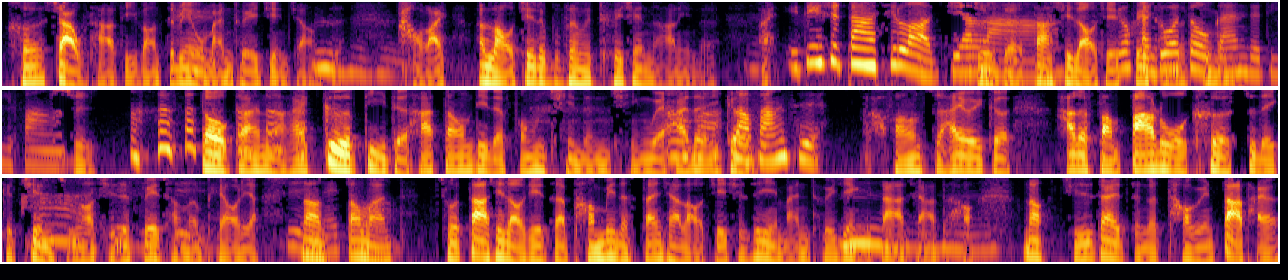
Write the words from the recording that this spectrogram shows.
喝下午茶的地方。这边我蛮推荐这样子嗯嗯嗯。好，来，那老街的部分会推荐哪里呢？哎，一定是大溪老街啦。是的大溪老街有很多豆干的地方，是 豆干啊，还各地的它当地的风情人情味，还有一个嗯老房子，老房子，还有一个它的仿巴洛克式的一个建筑啊，其实非常的漂亮。那当然，除了大溪老街在旁边的三峡老街，其实也蛮推荐给大家的哈。嗯那其实，在整个桃园大台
